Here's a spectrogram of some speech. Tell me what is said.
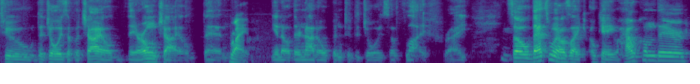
to the joys of a child their own child then right you know they're not open to the joys of life right mm. so that's when i was like okay how come they're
